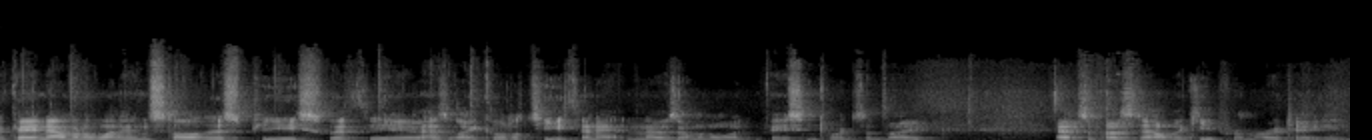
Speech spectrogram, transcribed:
Okay, now I'm gonna wanna install this piece with the, it has like little teeth in it and those I'm gonna want facing towards the bike. That's supposed to help it keep from rotating.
